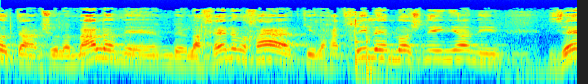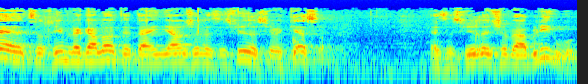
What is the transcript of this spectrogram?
אותם, שהוא למעלה מהם, ולכן הם אחד, כי לכתחילה הם לא שני עניונים, זה צריכים לגלות את העניין של אסספירס שבקסר. אסספירס שבבלי גבול.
